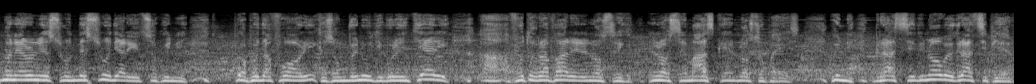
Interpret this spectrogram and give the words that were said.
non ero nessuno, nessuno di Arezzo, quindi proprio da fuori che sono venuti volentieri a fotografare le nostre, le nostre maschere nel nostro paese. Quindi grazie di nuovo e grazie Piero.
